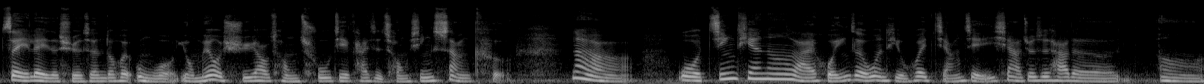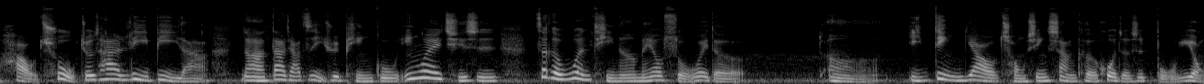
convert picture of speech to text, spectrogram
这一类的学生都会问我有没有需要从初阶开始重新上课，那。我今天呢，来回应这个问题，我会讲解一下，就是它的嗯好处，就是它的利弊啦。那大家自己去评估，因为其实这个问题呢，没有所谓的嗯一定要重新上课，或者是不用。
